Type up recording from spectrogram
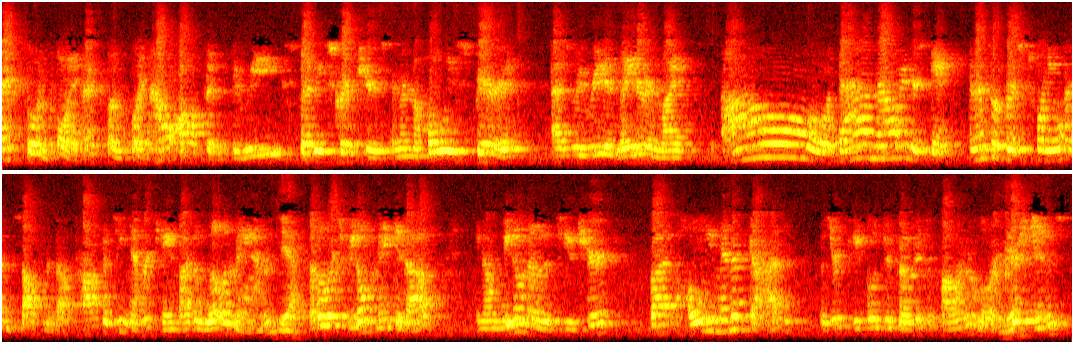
Excellent point. Excellent point. How often do we study scriptures and then the Holy Spirit, as we read it later in life, oh, now, now I understand. And that's what verse 21 is talking about. Prophecy never came by the will of man. Yeah. In other words, we don't make it up. You know, we don't know the future. But holy men of God, those are people devoted to following the Lord, Christians,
